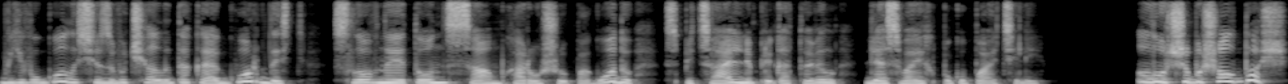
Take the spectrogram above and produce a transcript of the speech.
В его голосе звучала такая гордость, словно это он сам хорошую погоду специально приготовил для своих покупателей. «Лучше бы шел дождь»,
